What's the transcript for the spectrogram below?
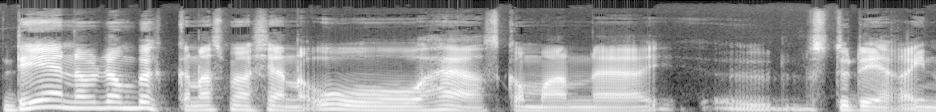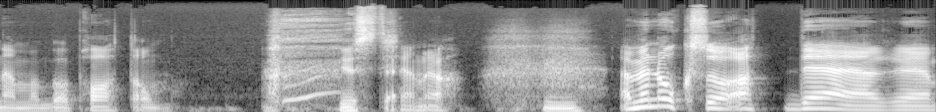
det är en av de böckerna som jag känner, åh, här ska man eh, studera innan man börjar prata om. Just det. Känner jag. Mm. Ja, men också att det är eh,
